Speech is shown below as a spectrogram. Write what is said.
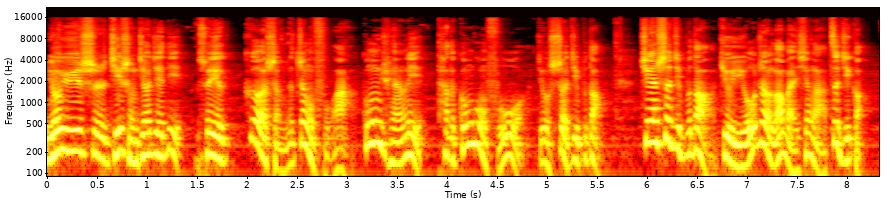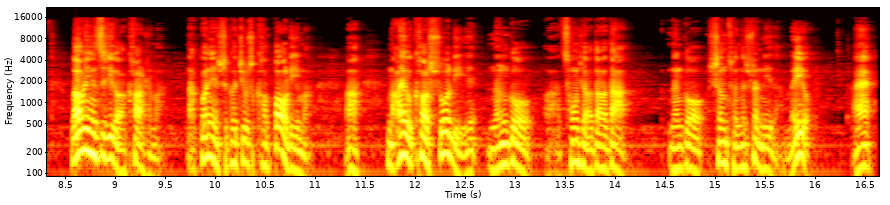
由于是几省交界地，所以各省的政府啊，公权力它的公共服务就涉及不到。既然涉及不到，就由着老百姓啊自己搞。老百姓自己搞靠什么？那关键时刻就是靠暴力嘛！啊，哪有靠说理能够啊从小到大能够生存的顺利的？没有。哎，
